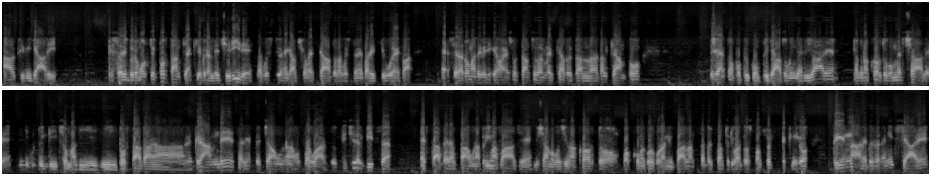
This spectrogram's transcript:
altri ricavi che sarebbero molto importanti anche per alleggerire la questione calciomercato, la questione paletti UEFA eh, se la Roma deve ricavare soltanto dal mercato e dal, dal campo diventa un po' più complicato, quindi arrivare ad un accordo commerciale di, di, insomma, di, di portata grande sarebbe già un, un traguardo. Digital Beats è stata in realtà una prima fase, diciamo così, un accordo un po' come quello con la New Balance per quanto riguarda lo sponsor tecnico triennale per iniziare,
